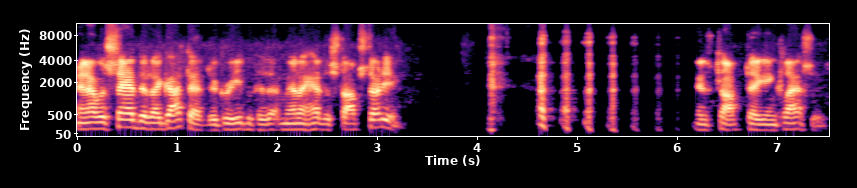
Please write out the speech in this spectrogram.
And I was sad that I got that degree because that meant I had to stop studying and stop taking classes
